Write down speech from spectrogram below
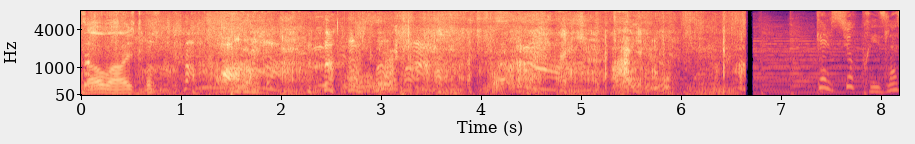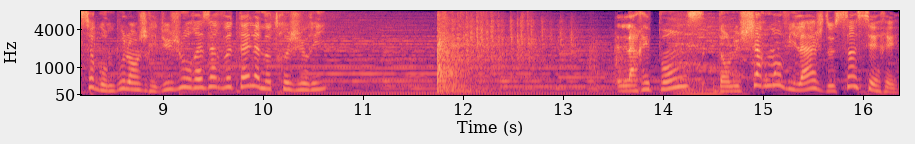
So war ich drauf. Quelle surprise la seconde boulangerie du jour réserve-t-elle à notre jury La réponse dans le charmant village de Saint-Céré.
